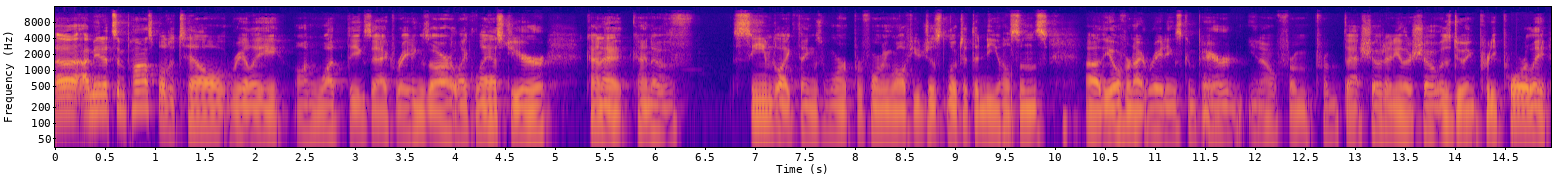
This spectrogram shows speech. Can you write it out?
Uh, I mean, it's impossible to tell really on what the exact ratings are. Like last year, kind of, kind of seemed like things weren't performing well. If you just looked at the Nielsen's, uh, the overnight ratings compared, you know, from from that show to any other show, it was doing pretty poorly.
